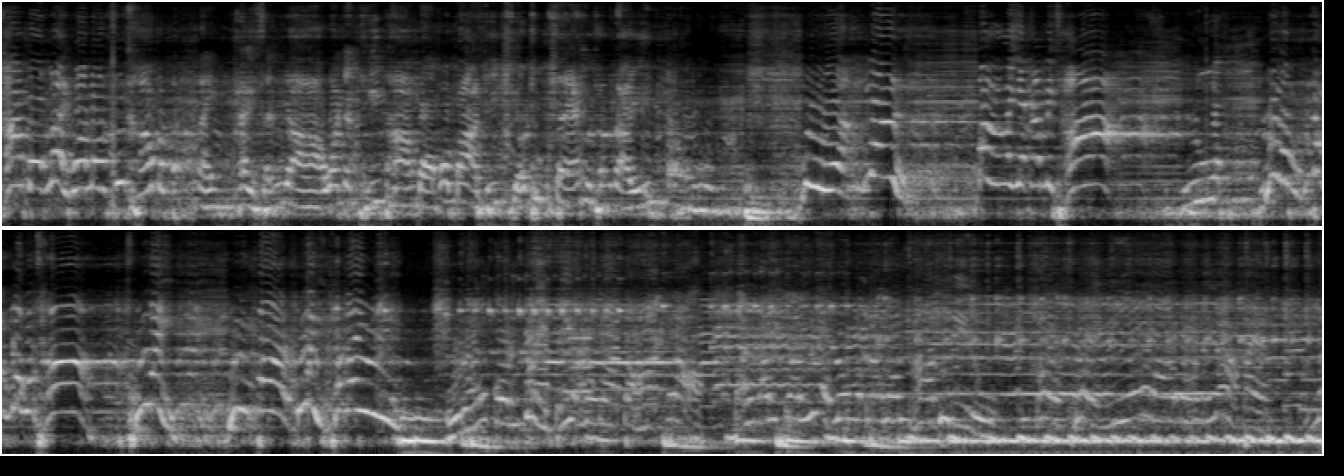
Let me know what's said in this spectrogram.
ทางบอกได้ว่านอนสีขาวมันเป็นไหนให้สัญญาว่าจะชี้ทางบอกว่าบ้านสีเขียวทุ่งแสงอยู่ทางไหน เมื่อนั่นบริยาการไม่ช้ารวบรวมต้องระวังชา ช่วยลุงป้าด้วยทำไมหลงกลด้วยสีอนุบาล รวมกำลังวังชาที่มีอยู่เข้าช่วยเหลือวานอนในหน้าแปดใน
